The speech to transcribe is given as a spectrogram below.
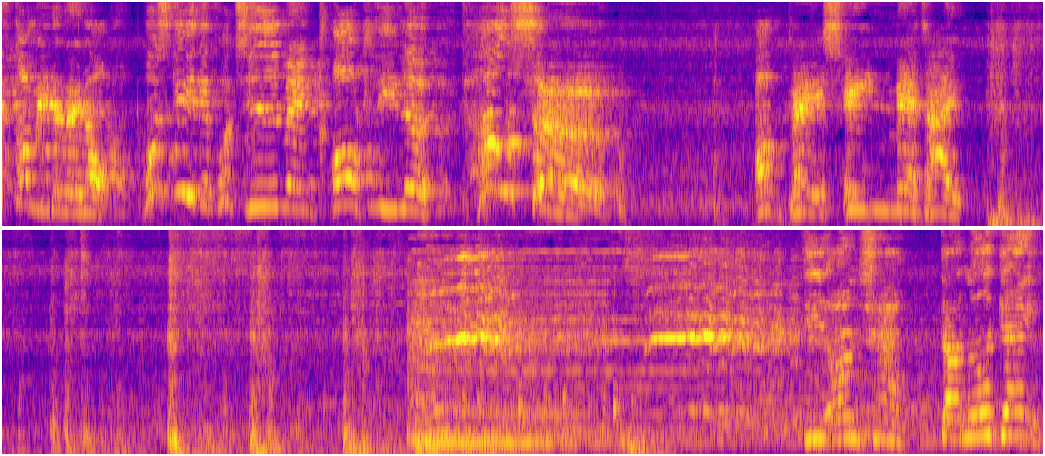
efter, mine venner. Måske er det på tide med en kort lille pause. Og bag scenen med dig. Åndssjov. Der er noget galt.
